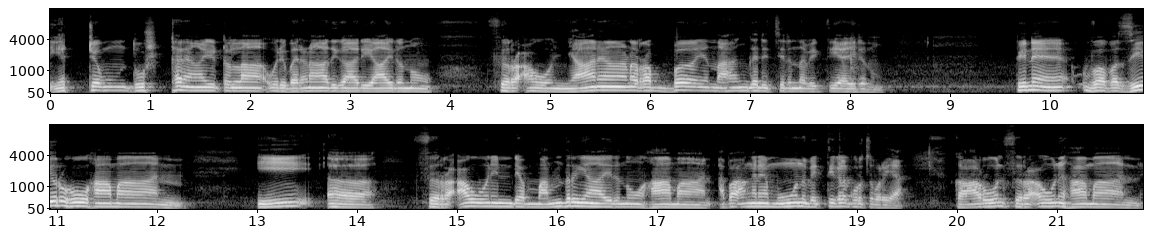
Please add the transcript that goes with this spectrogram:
ഏറ്റവും ദുഷ്ടനായിട്ടുള്ള ഒരു ഭരണാധികാരിയായിരുന്നു ഫിർഔൻ. ഞാനാണ് റബ്ബ് എന്ന് അഹങ്കരിച്ചിരുന്ന വ്യക്തിയായിരുന്നു. പിന്നെ വസീർഹു ഹാമാൻ. ഈ ഫിർഔനിന്റെ മന്ത്രിയായിരുന്നു ഹാമാൻ. അപ്പോൾ അങ്ങനെ മൂന്ന് വ്യക്തികളെക്കുറിച്ച് പറയാം. കാറൂൻ ഫിറൌൻ ഹാമാൻ.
